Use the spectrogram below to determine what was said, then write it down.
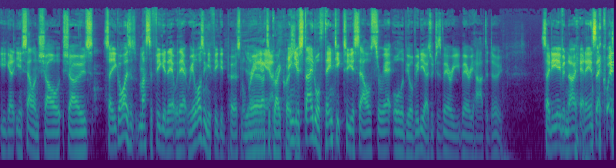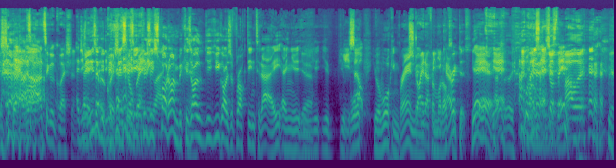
you get, you're selling show, shows. So you guys must have figured it out without realising you figured personal brand. Yeah, branding that's a great question. And you've stayed authentic to yourselves throughout all of your videos, which is very, very hard to do. So do you even know how to answer that question? yeah, that's a, that's a good question. And do you It mean is a good do you mean question because branding, it's like- spot on. Because I, you, you guys have rocked in today, and you yeah. you, you, you, you walk, you're a walking brand, Straight up from in what your characters. Yeah, yeah, Yeah. absolutely. well, this is Got just the them. mullet, you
